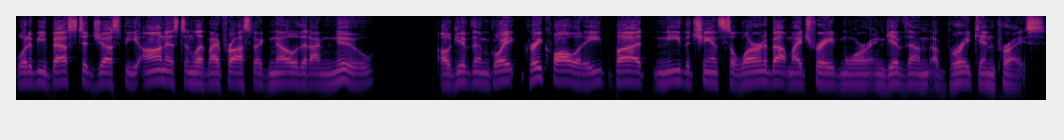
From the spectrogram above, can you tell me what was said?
would it be best to just be honest and let my prospect know that I'm new? I'll give them great great quality, but need the chance to learn about my trade more and give them a break-in price.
